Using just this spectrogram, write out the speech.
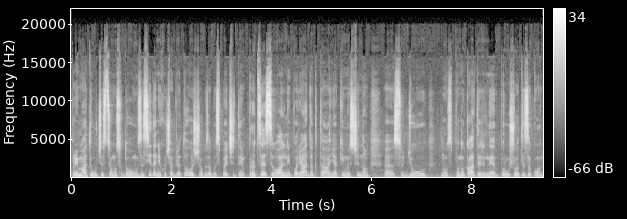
приймати участь в цьому судовому засіданні, хоча б для того, щоб забезпечити процесуальний порядок та якимось чином суддю ну спонукати не порушувати закон.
